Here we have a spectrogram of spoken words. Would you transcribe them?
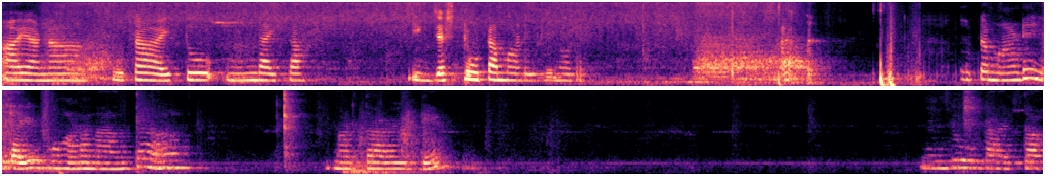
Hi ಅಣ್ಣ. ಊಟ ಆಯಿತು. ನಿಂದಾಯ್ತಾ ಈಗ ಜಸ್ಟ್ ಊಟ ಮಾಡಿದ್ವಿ ನೋಡ್ರಿ. ಊಟ ಮಾಡಿ ಲೈವ್ ಮಾಡೋಣ ಅಂತ ಮಾಡ್ತಾ ಇದ್ದೆ. ನಿಮ್ಮದು ಊಟ ಆಯ್ತಾ?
